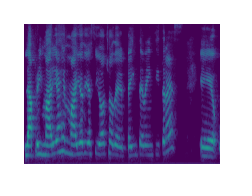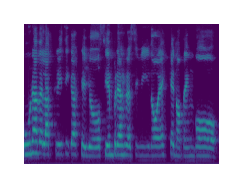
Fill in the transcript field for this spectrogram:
La primaria es en mayo 18 del 2023. Eh, una de las críticas que yo siempre he recibido es que no tengo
